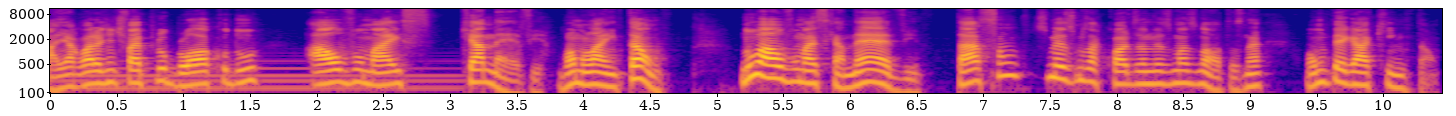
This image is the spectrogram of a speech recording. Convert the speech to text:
Aí agora a gente vai para o bloco do alvo mais que a neve. Vamos lá então? No alvo mais que a neve, tá? São os mesmos acordes, as mesmas notas, né? Vamos pegar aqui então.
